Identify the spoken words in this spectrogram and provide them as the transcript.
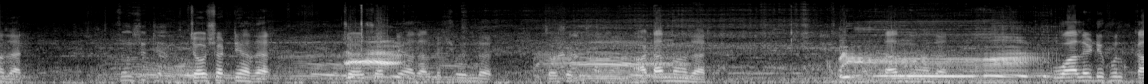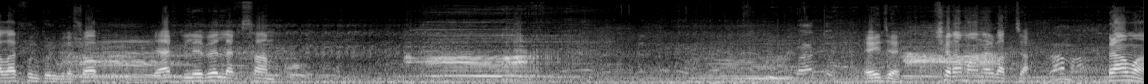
হাজার। চৌষট্টি হাজার। চৌষট্টি হাজার বেশ সুন্দর। চৌষট্টি আটান্ন হাজার আটান্ন হাজার। কোয়ালিটি ফুল কালারফুল গরুগুলো সব এক লেভেল এক সাম এই যে সেরা মানের বাচ্চা। ব্রাহ্মা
